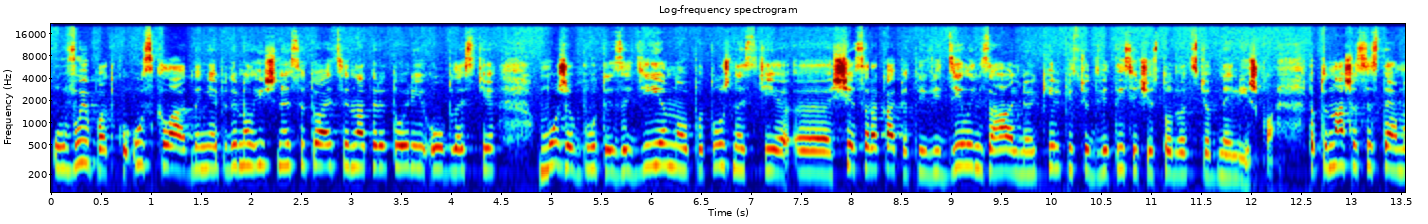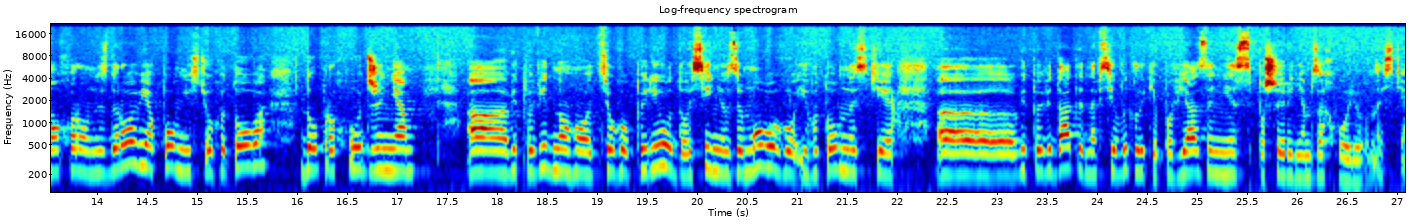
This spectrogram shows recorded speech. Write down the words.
У випадку ускладнення епідеміологічної ситуації на території області може бути задіяно потужності е, ще 45 відділень загальною кількістю 2121 ліжко. Тобто наша система охорони здоров'я повністю готова до проходження відповідного цього періоду осінньо-зимового і готовності е, відповідати на всі виклики, пов'язані з поширенням захворюваності.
